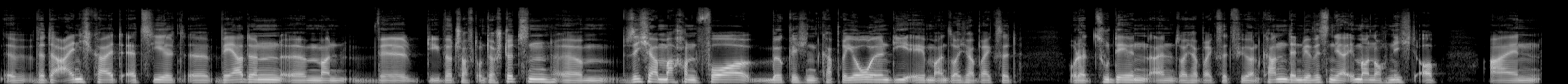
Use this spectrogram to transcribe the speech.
wird da Einigkeit erzielt äh, werden. Äh, man will die Wirtschaft unterstützen, ähm, sicher machen vor möglichen Kapriolen, die eben ein solcher Brexit oder zu denen ein solcher Brexit führen kann. Denn wir wissen ja immer noch nicht, ob ein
